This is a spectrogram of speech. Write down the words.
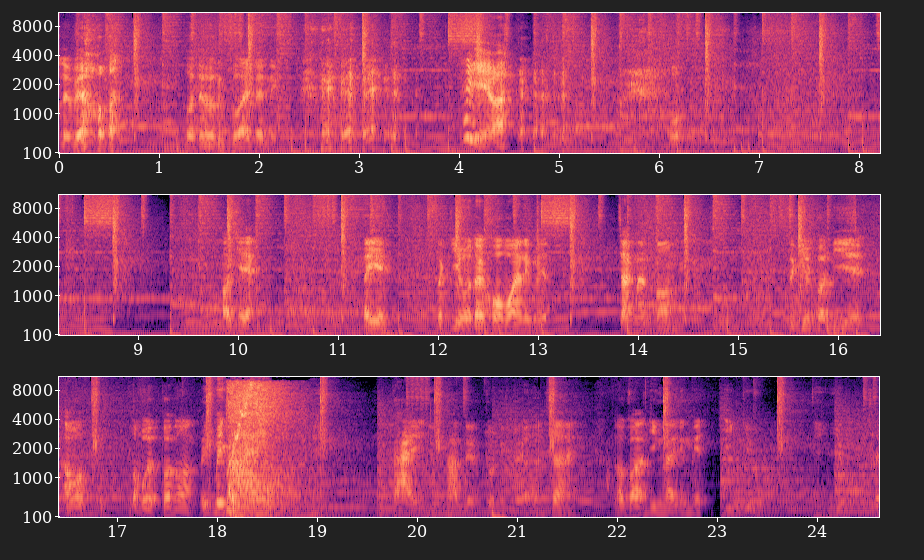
เลเวลลดเลเวลทุกตัวให้เลยหนึ่งเท่วะโอ้โอเคตีสกิลได้โคบอยหนึ่งเม็ดจากนั้นนอน สกิลตัวนี้เอาระเบิดตัวนอนเอ้ยไม่ตายตายอยู่ภาพเดิมจุดหนึ่งเลเอยอใช่ แล้วก็ยิงไรหนึ่งเม็ดยิงอยู่ยิงอยู่ใช่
